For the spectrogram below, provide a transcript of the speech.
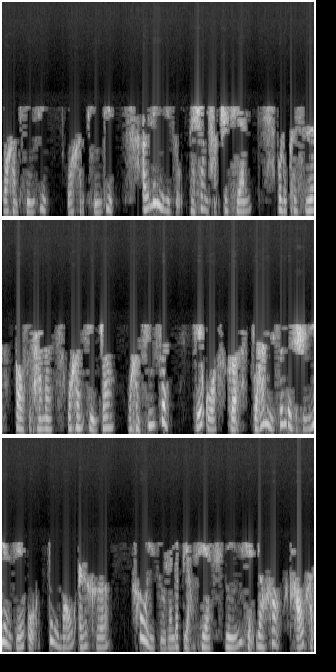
我很平静，我很平静。”而另一组在上场之前，布鲁克斯告诉他们：“我很紧张，我很兴奋。”结果和贾米森的实验结果不谋而合，后一组人的表现明显要好好很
